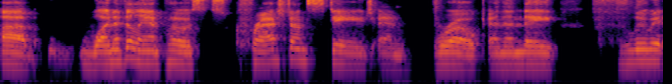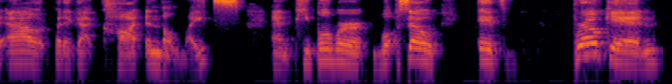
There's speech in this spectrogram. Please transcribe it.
Um, one of the lampposts crashed on stage and broke, and then they flew it out, but it got caught in the lights, and people were so it's broken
